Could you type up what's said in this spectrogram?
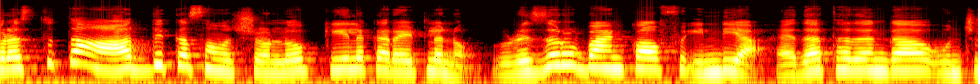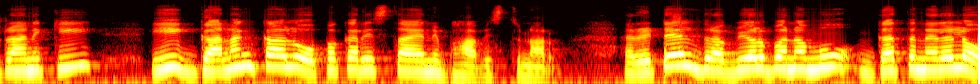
ప్రస్తుత ఆర్థిక సంవత్సరంలో కీలక రేట్లను రిజర్వ్ బ్యాంక్ ఆఫ్ ఇండియా యథాతథంగా ఉంచడానికి ఈ గణాంకాలు ఉపకరిస్తాయని భావిస్తున్నారు. రిటైల్ ద్రవ్యోల్బణము గత నెలలో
